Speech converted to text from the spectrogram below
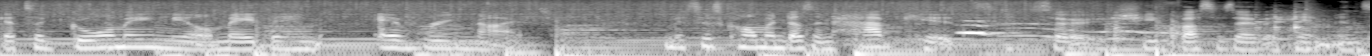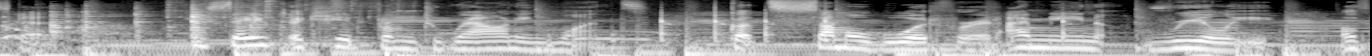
Gets a gourmet meal made for him every night. Mrs. Coleman doesn't have kids, so she fusses over him instead. He saved a kid from drowning once. Got some award for it. I mean, really. Of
